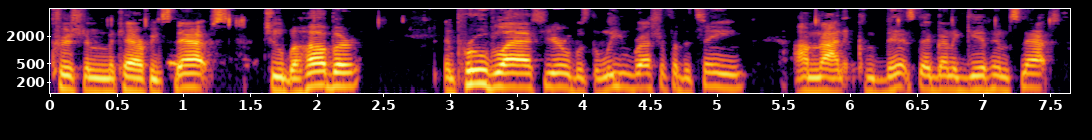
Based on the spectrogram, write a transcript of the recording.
Christian McCaffrey snaps. Chuba Hubbard improved last year, was the leading rusher for the team. I'm not convinced they're gonna give him snaps.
